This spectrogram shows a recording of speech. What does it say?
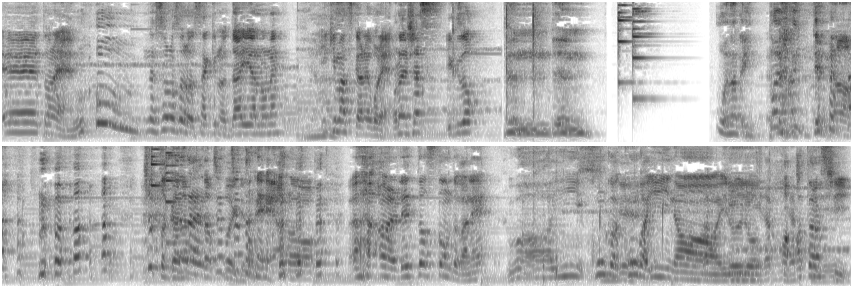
えーとね。うほーねそろそろさっきのダイヤのねいきますかねこれ。お願いします。いくぞ。ブンブン。うわなんかいっぱい入ってんな。ちょっとガラクタっぽいけど。ちょっとねあの ああレッドストーンとかね。うわーいい。今回今回いいなー。いろいろ。は新しい。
